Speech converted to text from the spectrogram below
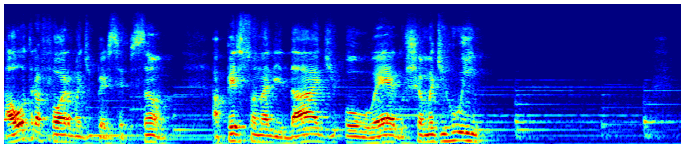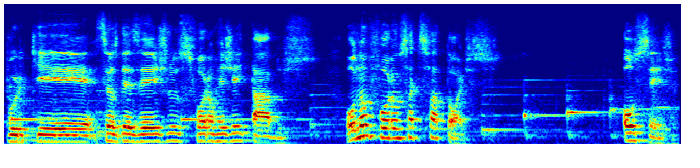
a outra forma de percepção, a personalidade ou o ego chama de ruim. Porque seus desejos foram rejeitados ou não foram satisfatórios. Ou seja,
